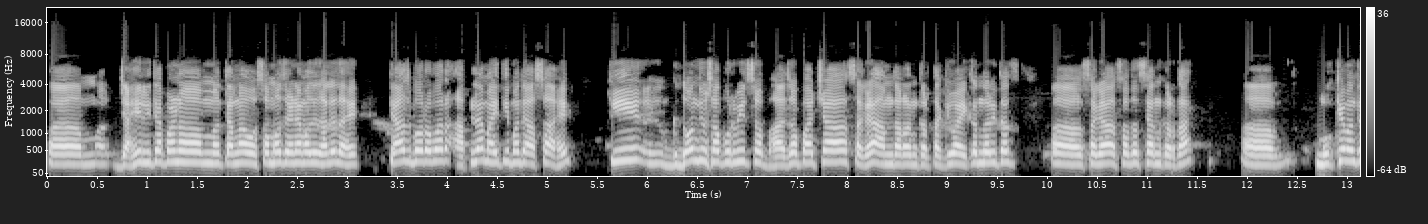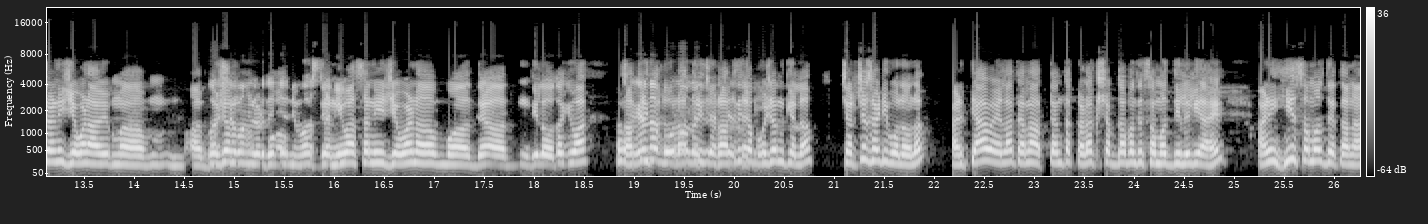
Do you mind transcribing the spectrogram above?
जाहीररित्या पण त्यांना समज येण्यामध्ये झालेलं आहे त्याचबरोबर आपल्या माहितीमध्ये असं आहे की दोन दिवसापूर्वीच भाजपाच्या सगळ्या आमदारांकरता किंवा एकंदरीतच सगळ्या सदस्यांकरता मुख्यमंत्र्यांनी जेवण आ- म- म- वर्ष भोजन- बंगलोर त्यांच्या निवासस्थानी. निवासानी जेवण दिलं होतं किंवा रात्रीचं भोजन केलं चर्चेसाठी बोलवलं आणि त्यावेळेला त्यांना अत्यंत कडक शब्दामध्ये समज दिलेली आहे आणि ही समज देताना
